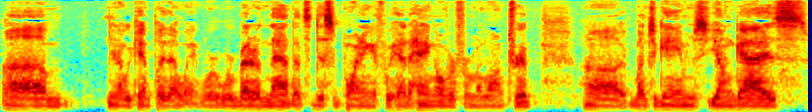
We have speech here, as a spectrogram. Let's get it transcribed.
Um, you know, we can't play that way. We're, we're better than that. That's disappointing if we had a hangover from a long trip, uh, a bunch of games, young guys,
